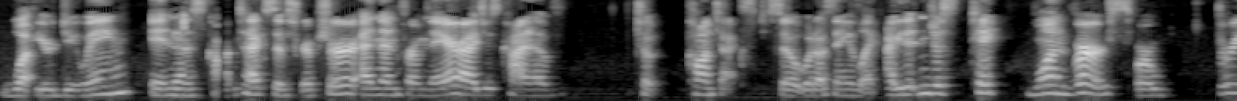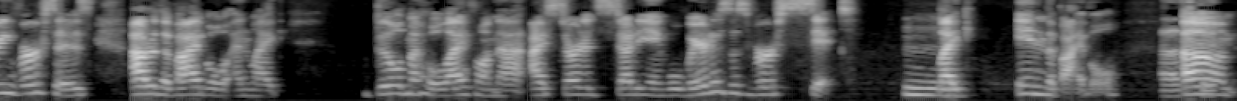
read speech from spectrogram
what you're doing in yeah. this context of scripture. And then from there, I just kind of took context. So what I was saying is like, I didn't just take one verse or three verses out of the Bible and like build my whole life on that. I started studying, well, where does this verse sit? Mm. Like in the Bible. um,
